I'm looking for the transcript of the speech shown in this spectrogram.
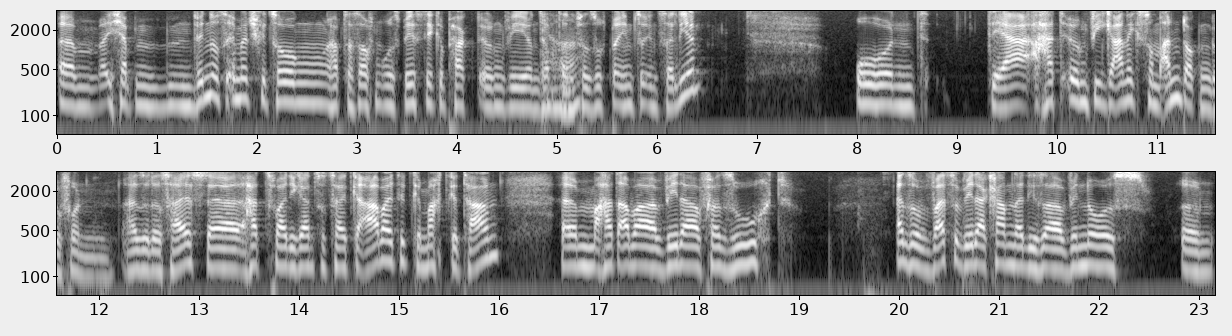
ähm, ich habe ein Windows-Image gezogen, habe das auf den USB-Stick gepackt irgendwie und Ja. habe dann versucht, bei ihm zu installieren. Und der hat irgendwie gar nichts zum Andocken gefunden. Also das heißt, er hat zwar die ganze Zeit gearbeitet, gemacht, getan, ähm, hat aber weder versucht, also weißt du, weder kam da dieser Windows ähm,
